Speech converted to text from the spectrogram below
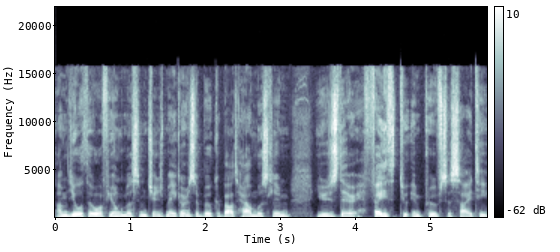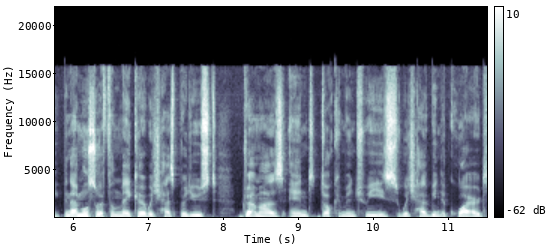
I'm the author of Young Muslim Changemakers, a book about how Muslims use their faith to improve society. And I'm also a filmmaker which has produced dramas and documentaries which have been acquired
